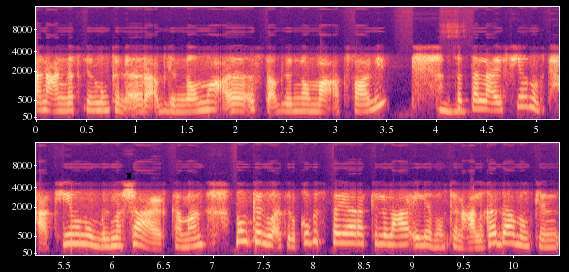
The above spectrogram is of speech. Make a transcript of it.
أنا عن نفسي ممكن أقرأ قبل النوم مع قصه قبل النوم مع أطفالي. بتطلعي فيهم وبتحاكيهم وبالمشاعر كمان. ممكن وقت ركوب السيارة كل العائلة ممكن على الغداء ممكن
